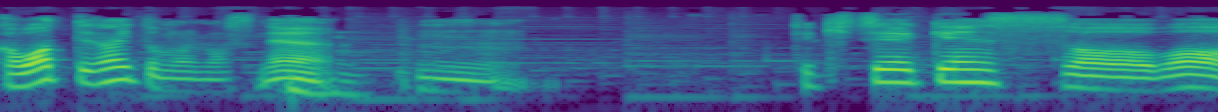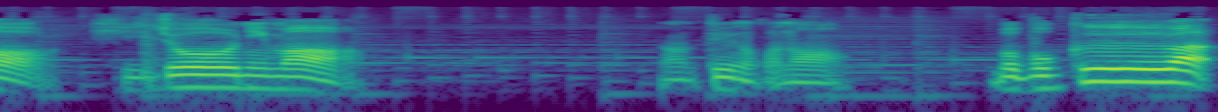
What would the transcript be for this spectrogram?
変わってないと思いますね。うんうん。適正検査は、非常にまあ、なんていうのかな。ぼ僕は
